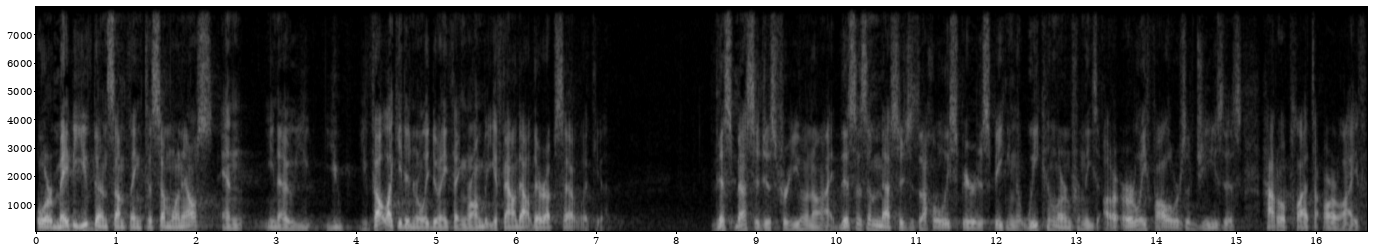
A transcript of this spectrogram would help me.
Or maybe you've done something to someone else and you know, you, you, you felt like you didn't really do anything wrong, but you found out they're upset with you. This message is for you and I. This is a message that the Holy Spirit is speaking that we can learn from these early followers of Jesus how to apply it to our life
